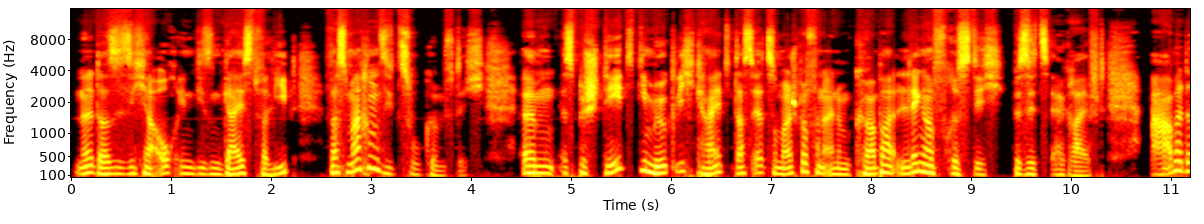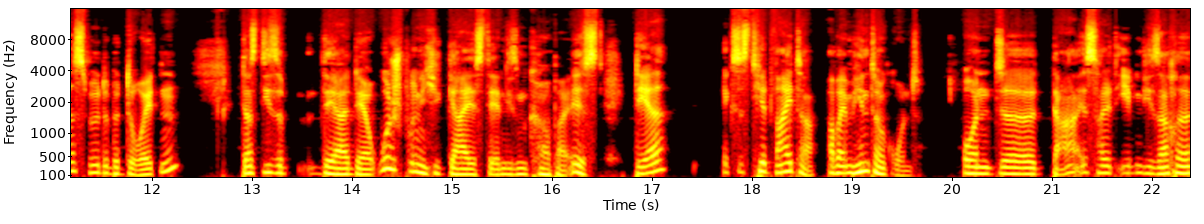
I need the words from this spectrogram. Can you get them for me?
ne, da sie sich ja auch in diesen Geist verliebt, was machen sie zukünftig? Ähm, es besteht die Möglichkeit, dass er zum Beispiel von einem Körper längerfristig Besitz ergreift. Aber das würde bedeuten, dass diese, der, der ursprüngliche Geist, der in diesem Körper ist, der existiert weiter, aber im Hintergrund. Und äh, da ist halt eben die Sache,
